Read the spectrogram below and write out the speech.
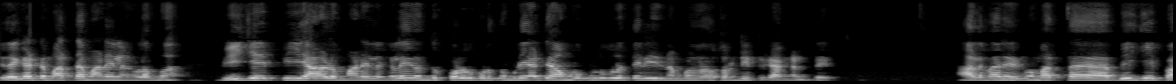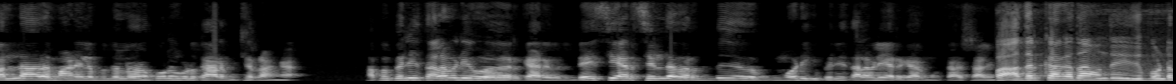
இதை கேட்டு மற்ற மாநிலங்களும் பிஜேபி ஆளும் மாநிலங்களே வந்து குரல் கொடுக்க முடியாட்டி அவங்களுக்குள்ளுக்குள்ள தெரியுது நம்ம சொல்லிட்டு இருக்காங்கன்ட்டு. அது மாதிரி இருக்கும். மற்ற பிஜேபி அல்லாத மாநில முதல்வரும் குரல் கொடுக்க ஆரம்பிச்சிடுறாங்க. அப்ப பெரிய தலைவலி இருக்காரு இவர். தேசிய அரசியலில் வந்து மோடிக்கு பெரிய தலைவலியா இருக்கார் மு க ஸ்டாலின். இப்போ அதற்காக தான் வந்து இது போன்ற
